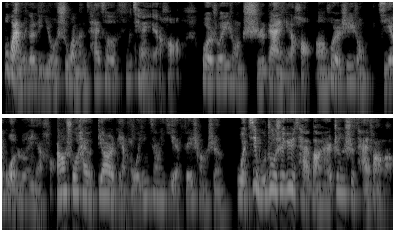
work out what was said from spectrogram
不管那个理由是我们猜测的肤浅也好，或者说一种耻感也好，嗯，或者是一种结果论也好。刚刚说还有第二点嘛，我印象也非常深，我记不住是预采访还是正式采访了，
